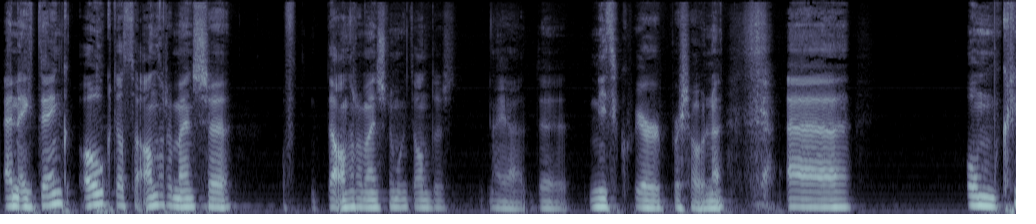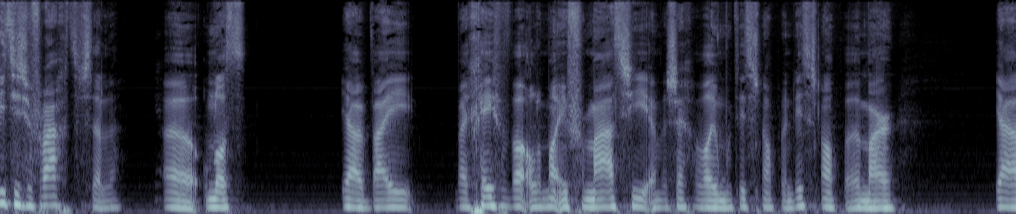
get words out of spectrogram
En ik denk ook dat de andere mensen, of de andere mensen noem ik dan dus, nou ja, de niet-queer personen, eh, om kritische vragen te stellen. Eh, omdat ja, wij, wij geven wel allemaal informatie en we zeggen wel je moet dit snappen en dit snappen. Maar ja,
